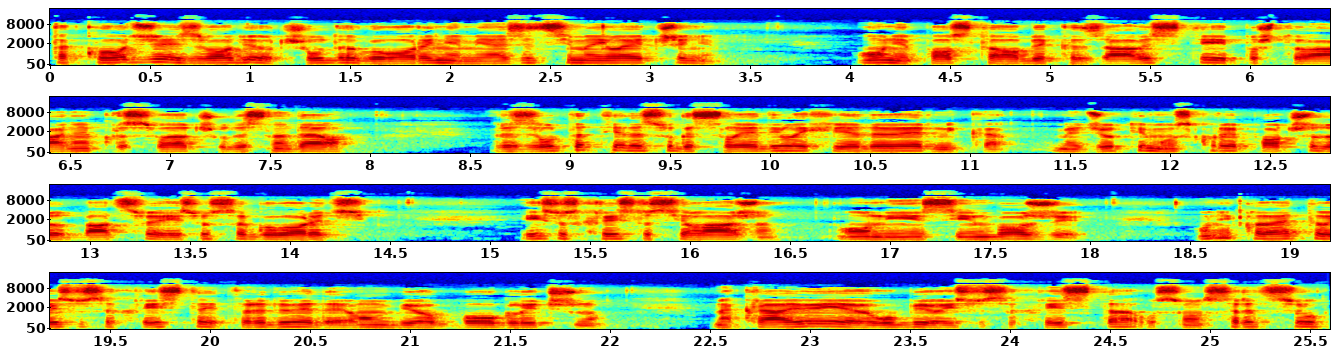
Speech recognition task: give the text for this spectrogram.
Takođe je izvodio čuda govorenjem jezicima i lečenjem. On je postao objekat zavisti i poštovanja kroz svoja čudesna dela. Rezultat je da su ga sledile hiljade vernika, međutim uskoro je počeo da odbacuje Isusa govoreći Isus Hristos je lažan, on nije sin Božiji. On je klevetao Isusa Hrista i tvrdio je da je on bio Bog lično. Na kraju je ubio Isusa Hrista u svom srcu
